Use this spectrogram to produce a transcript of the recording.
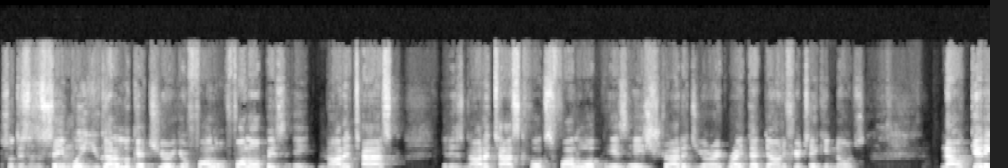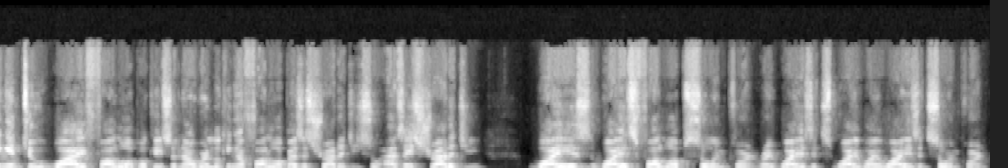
so this is the same way you got to look at your your follow-up follow-up is a not a task it is not a task folks follow-up is a strategy all right write that down if you're taking notes now getting into why follow-up okay so now we're looking at follow-up as a strategy so as a strategy why is why is follow-up so important right why is it why why why is it so important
